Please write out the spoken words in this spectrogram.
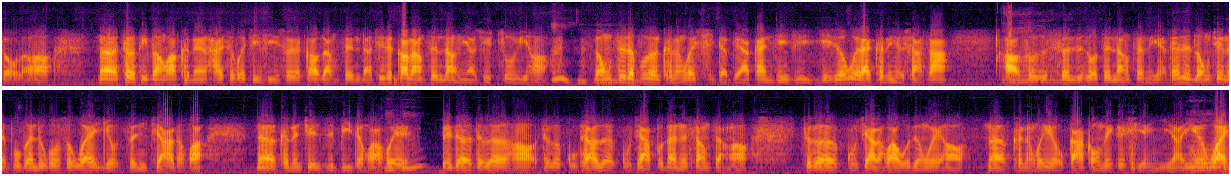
走了哈。那这个地方的话，可能还是会进行所谓的高档震荡。其实高档震荡你要去注意哈，融资的部分可能会洗得比较干净，也就是未来可能有下杀，好，说是甚至说震荡整理啊。但是融券的部分，如果说未来有增加的话，那可能券资比的话会随着这个哈这个股票的股价不断的上涨哈。这个股价的话，我认为哈，那可能会有轧空的一个嫌疑啊。因为外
